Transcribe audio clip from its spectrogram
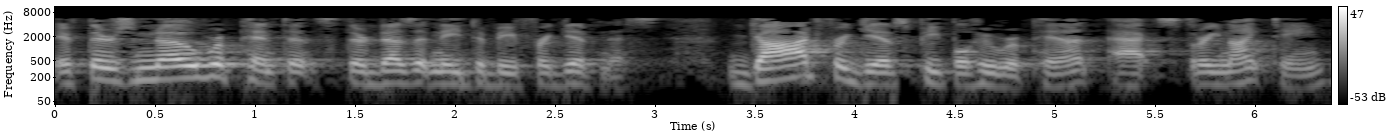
if there's no repentance, there doesn't need to be forgiveness. God forgives people who repent, Acts 3:19,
